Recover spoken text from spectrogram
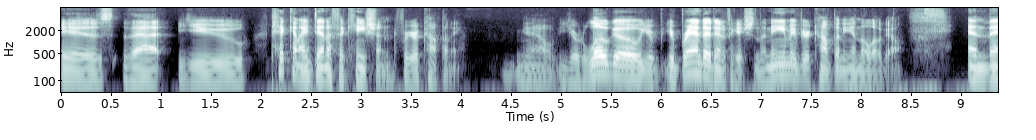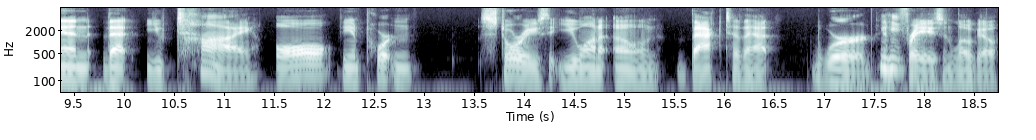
is that you pick an identification for your company. You know, your logo, your your brand identification, the name of your company and the logo. And then that you tie all the important stories that you want to own back to that word and mm-hmm. phrase and logo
